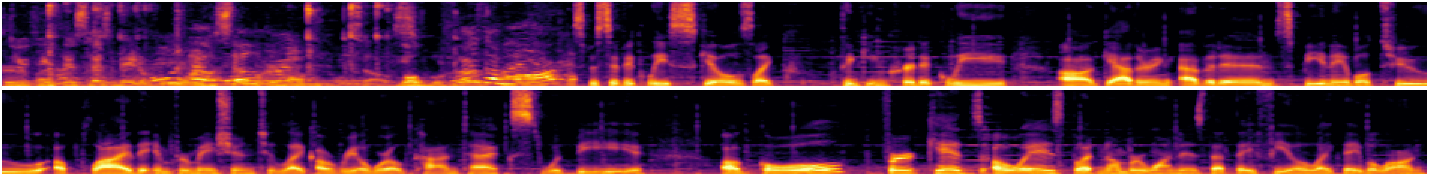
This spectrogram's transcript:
Do you think this has made of one cell or multiple cells? Multiple cells. Specifically skills like thinking critically, uh, gathering evidence, being able to apply the information to like a real world context would be a goal for kids always, but number one is that they feel like they belong.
